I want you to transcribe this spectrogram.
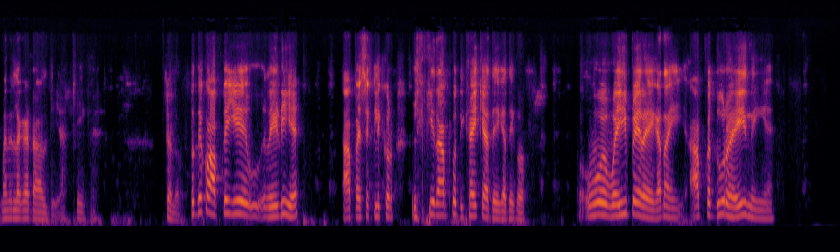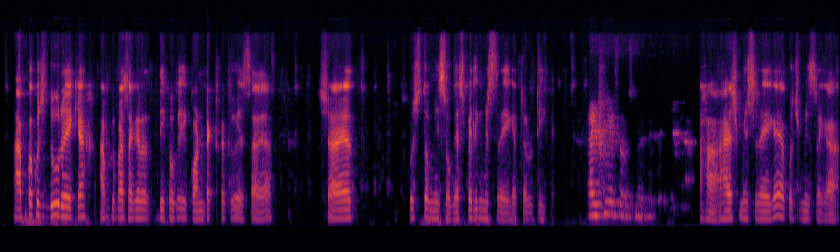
मैंने लगा डाल दिया ठीक है. चलो तो देखो आपका ये रेडी है। आप ऐसे क्लिक करो। लेकिन आपको दिखाई क्या देगा देखो। वो वहीं पे रहेगा ना आपका दूर है ही नहीं है। आपका कुछ दूर है क्या? आपके पास अगर देखोगे कांटेक्ट का कोई ऐसा आया शायद कुछ तो मिस हो गया। स्पेलिंग मिस रहेगा चलो ठीक। है है हाँ हैश मिस रहेगा या कुछ मिस रहेगा।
